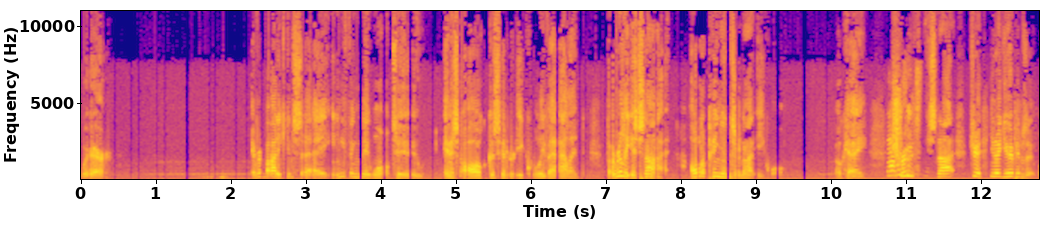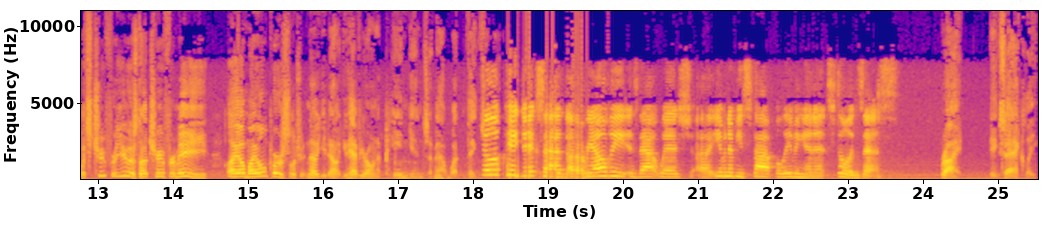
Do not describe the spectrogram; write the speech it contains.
where everybody can say anything they want to, and it's all considered equally valid. But really, it's not. All opinions are not equal. Okay, truth is not. True. You know, you hear people say, "What's true for you is not true for me. I have my own personal truth." No, you don't. You have your own opinions about what things. Philip K. Dick said, uh, "Reality is that which, uh, even if you stop believing in it, still exists." Right. Exactly.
